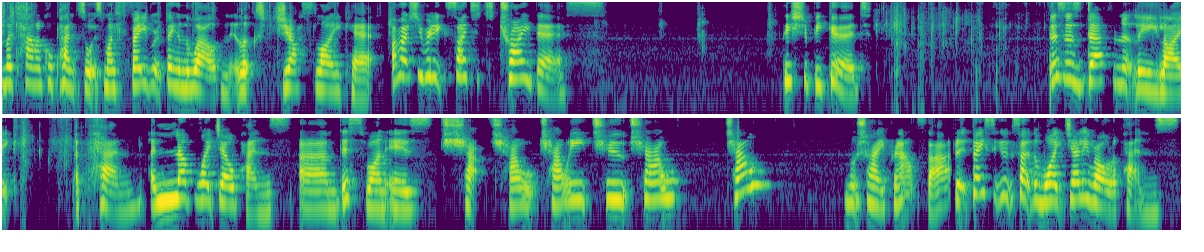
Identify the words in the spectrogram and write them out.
Mechanical pencil. It's my favourite thing in the world and it looks just like it. I'm actually really excited to try this. These should be good. This is definitely like a pen. I love white gel pens. Um, this one is Chow, Chow, Chowy, Chow, Chow, Chow? I'm not sure how you pronounce that. But it basically looks like the white Gelly Roller pens.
